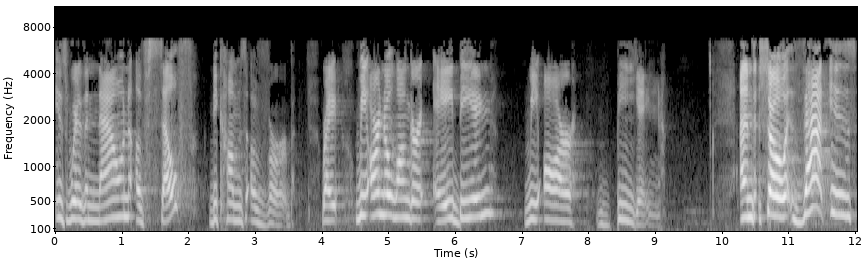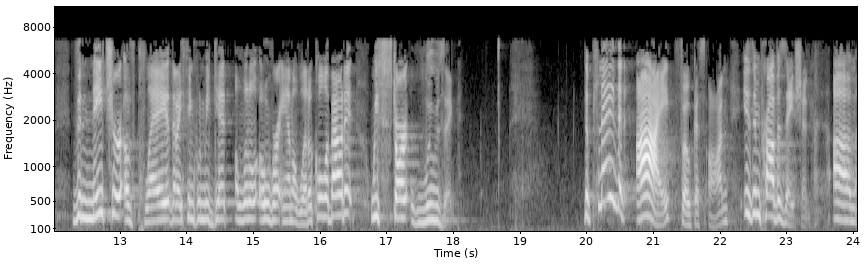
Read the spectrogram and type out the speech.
is where the noun of self becomes a verb, right? We are no longer a being, we are being. And so that is the nature of play that I think when we get a little over analytical about it, we start losing. The play that I focus on is improvisation. Um,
